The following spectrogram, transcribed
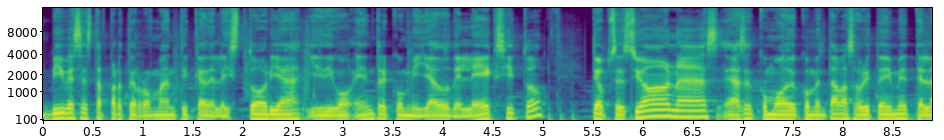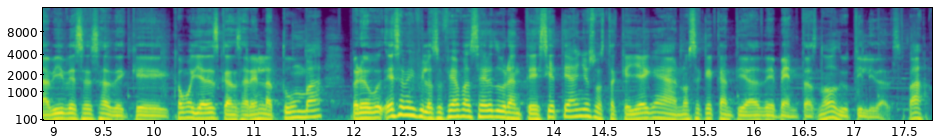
vives esta parte romántica de la historia y digo entrecomillado del éxito te obsesionas, haces como comentabas ahorita, dime, te la vives esa de que cómo ya descansaré en la tumba, pero esa mi filosofía va a ser durante siete años o hasta que llegue a no sé qué cantidad de ventas, ¿no? De utilidades, va.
